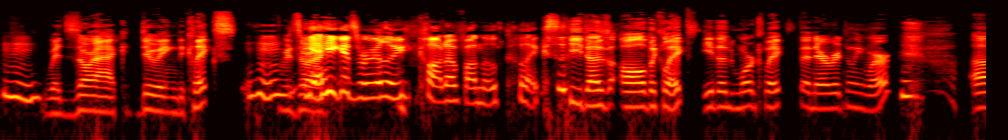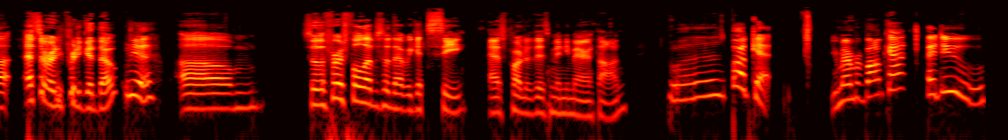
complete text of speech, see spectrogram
hmm with Zorak doing the clicks. hmm With Yeah, he gets really caught up on those clicks. He does all the clicks. He does more clicks than there originally were. Uh, that's already pretty good though. yeah. Um, so the first full episode that we get to see as part of this mini marathon. Was Bobcat. You remember Bobcat? I do.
